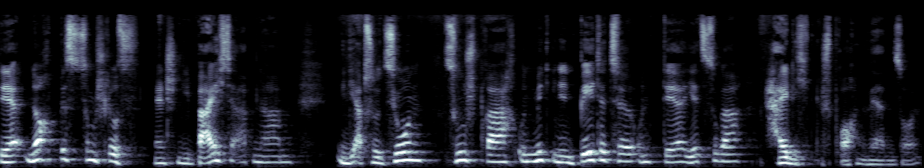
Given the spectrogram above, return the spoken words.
der noch bis zum Schluss Menschen die Beichte abnahm, in die Absolution zusprach und mit ihnen betete und der jetzt sogar heilig gesprochen werden soll.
